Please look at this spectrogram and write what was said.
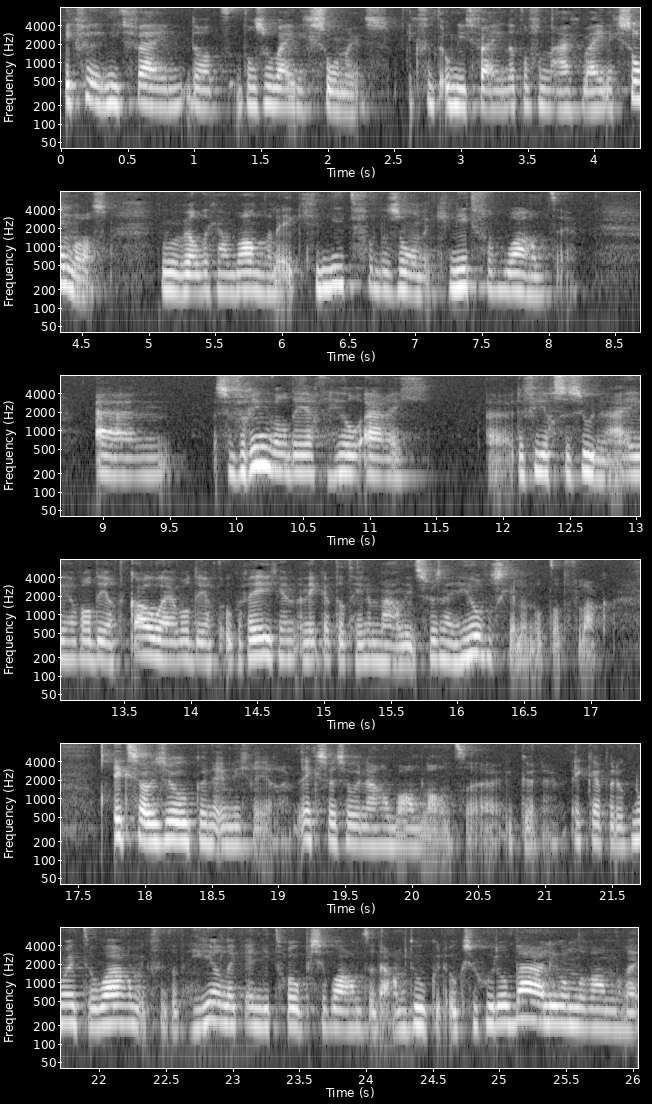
ik vind het niet fijn dat er zo weinig zon is. Ik vind het ook niet fijn dat er vandaag weinig zon was toen we wilden gaan wandelen. Ik geniet van de zon, ik geniet van warmte. En zijn vriend waardeert heel erg uh, de vier seizoenen. Hij waardeert kou, hij waardeert ook regen. En ik heb dat helemaal niet. Dus we zijn heel verschillend op dat vlak. Ik zou zo kunnen emigreren. Ik zou zo naar een warm land uh, kunnen. Ik heb het ook nooit te warm. Ik vind dat heerlijk in die tropische warmte. Daarom doe ik het ook zo goed op Bali onder andere.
